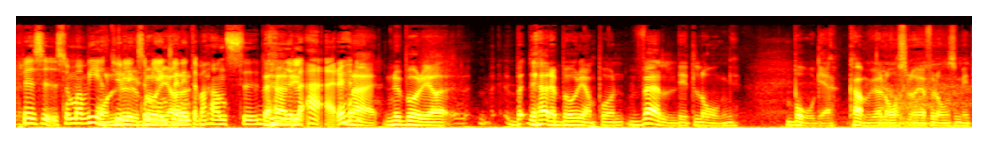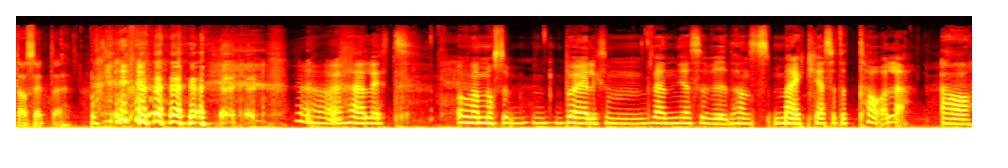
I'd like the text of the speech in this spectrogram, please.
Precis, och man vet Och ju liksom börjar- egentligen inte vad hans deal är. Nej, nu börjar, det här är början på en väldigt lång båge kan vi väl avslöja för de som inte har sett det. Ja, härligt. Och man måste börja liksom vänja sig vid hans märkliga sätt att tala. Ja,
